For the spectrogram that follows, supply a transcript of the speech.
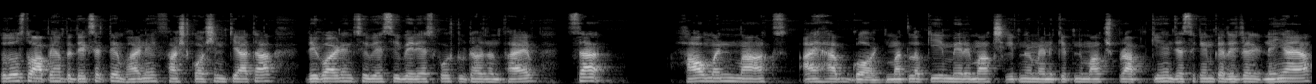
तो दोस्तों, आप यहाँ पे देख सकते हैं, भाई ने फ़र्स्ट क्वेश्चन किया था regarding CBSE various post 2005 sir how many marks I have got मतलब कि मेरे मार्क्स कितने, मैंने कितने मार्क्स प्राप्त किए हैं, जैसे कि इनका रिज़ल्ट नहीं आया।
